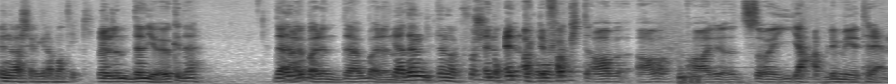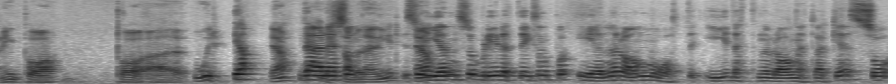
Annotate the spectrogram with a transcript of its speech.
universell grammatikk. Vel, den, den gjør jo ikke det. Det er jo bare, er jo bare en, Ja, den, den har ikke en, en artefakt av, av har så jævlig mye trening på, på uh, ord. Ja, Ja, Det er det, så- Så ja. igjen så blir dette ikke sant, på en eller annen måte i dette nevrale nettverket, så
